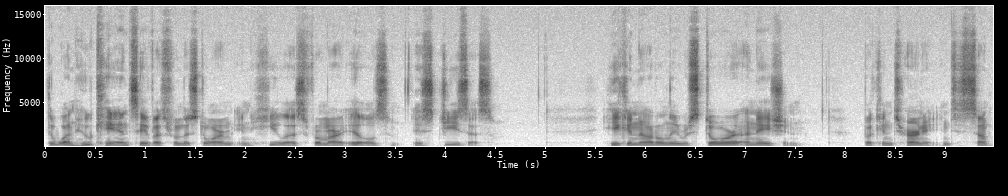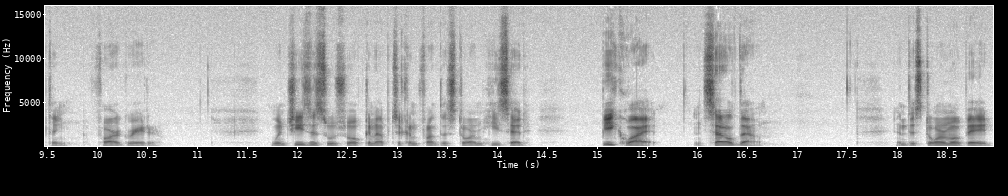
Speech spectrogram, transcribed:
The one who can save us from the storm and heal us from our ills is Jesus. He can not only restore a nation, but can turn it into something far greater. When Jesus was woken up to confront the storm, he said, Be quiet and settle down. And the storm obeyed.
